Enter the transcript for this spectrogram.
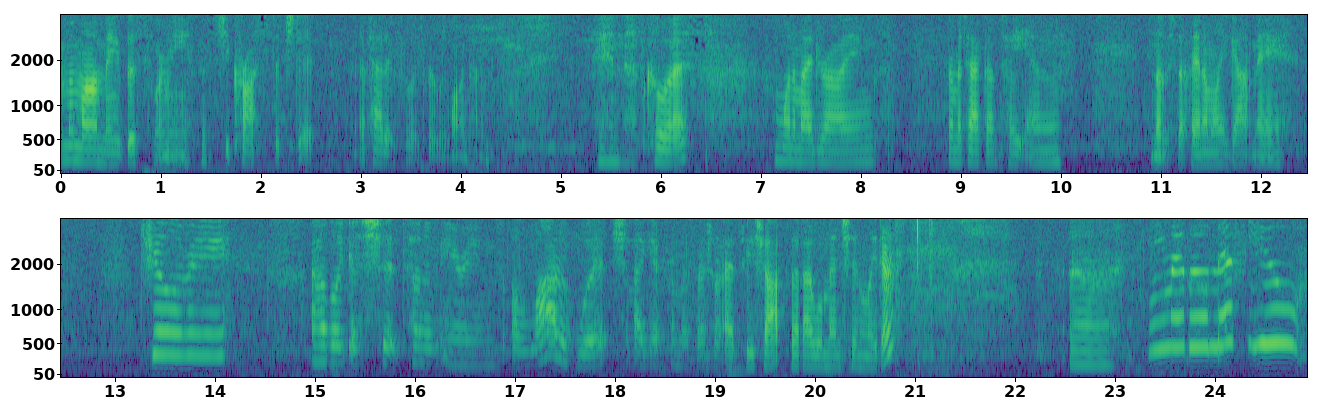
My mom made this for me. She cross-stitched it. I've had it for like a really long time. And of course, one of my drawings from Attack on Titan. Another stuffed animal he got me. Jewelry. I have like a shit ton of earrings, a lot of which I get from a special Etsy shop that I will mention later. Uh, me, my little nephew.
